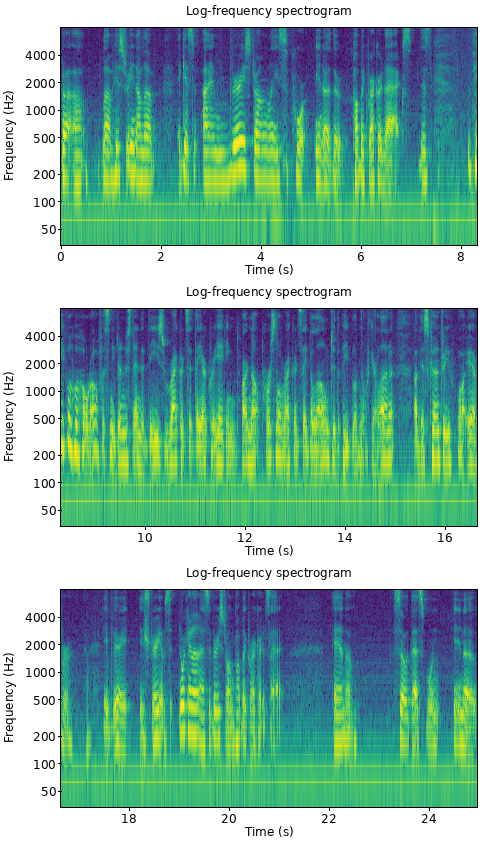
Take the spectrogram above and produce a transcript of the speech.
But uh, love history, and I love. It gets. I am very strongly support. You know the Public Record Acts. This, the people who hold office need to understand that these records that they are creating are not personal records. They belong to the people of North Carolina, of this country, whatever. It very. It's very. North Carolina has a very strong Public Records Act, and um, so that's one. You know.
